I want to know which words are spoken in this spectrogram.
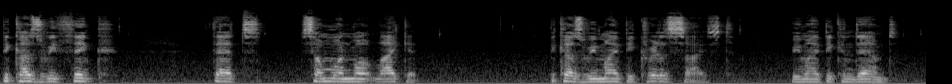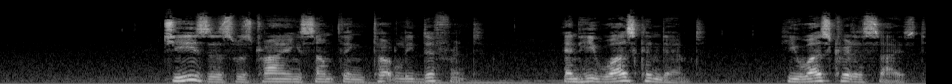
because we think that someone won't like it, because we might be criticized, we might be condemned. Jesus was trying something totally different. And he was condemned. He was criticized.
